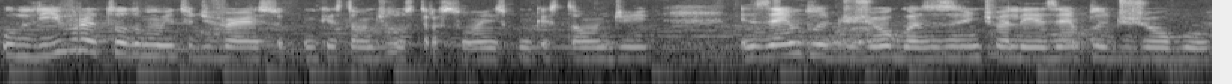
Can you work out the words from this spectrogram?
O livro é todo muito diverso, com questão de ilustrações, com questão de exemplo de jogo. Às vezes a gente vai ler exemplo de jogo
